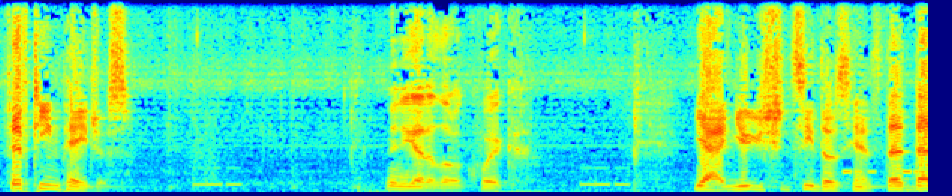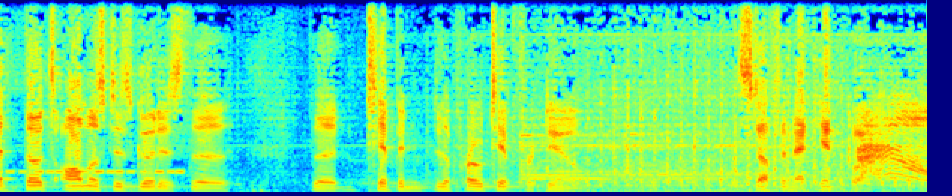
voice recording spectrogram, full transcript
15 pages. Then you got a little quick. Yeah, you, you should see those hints. That that that's almost as good as the the tip and the pro tip for Doom. Stuff in that hint book. How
